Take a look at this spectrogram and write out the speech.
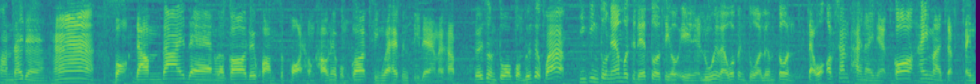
ความได้แดงอ่าเบาะดำได้แดงแล้วก็ด้วยความสปอร์ตของเขาเนี่ยผมก็ทิ้งไว้ให้เป็นสีแดงนะครับ โดยส่วนตัวผมรู้สึกว่าจริง ๆ ตัวนี้ Mercedes ตัว CLA เนี่ยรู้อยู่แล้วว่าเป็นตัวเริ่มต้น แต่ว่าออปชันภายในเนี่ยก็ให้มาจัดเต็ม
